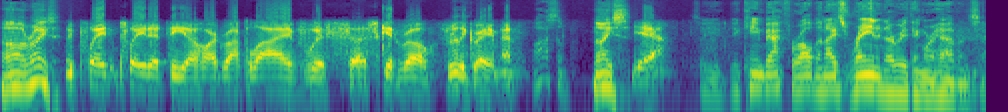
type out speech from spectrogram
All right. We played played at the uh, Hard Rock Live with uh, Skid Row. It's really great, man. Awesome. Nice. Yeah. So you, you came back for all the nice rain and everything we're having. So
